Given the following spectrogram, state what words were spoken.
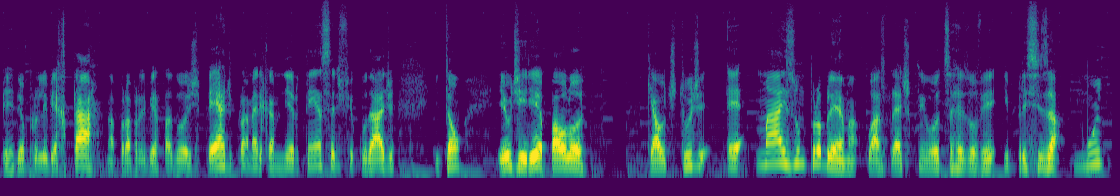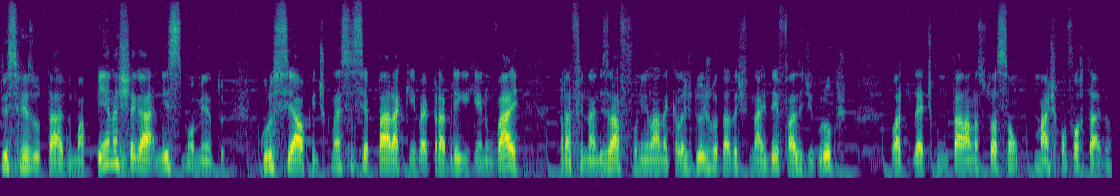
perdeu para o Libertar na própria Libertadores, perde para o América Mineiro, tem essa dificuldade. Então, eu diria, Paulo, que a altitude é mais um problema. O Atlético tem outros a resolver e precisa muito desse resultado. Uma pena chegar nesse momento crucial, que a gente começa a separar quem vai para a briga e quem não vai, para finalizar, funilar naquelas duas rodadas finais de fase de grupos, o Atlético não está lá na situação mais confortável.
